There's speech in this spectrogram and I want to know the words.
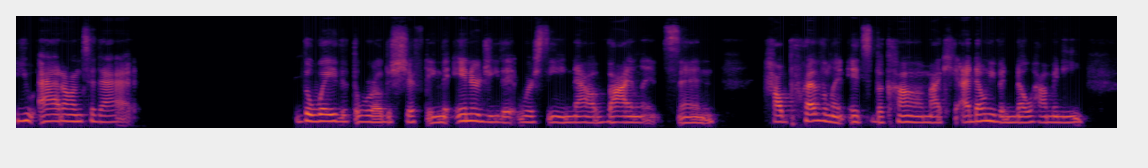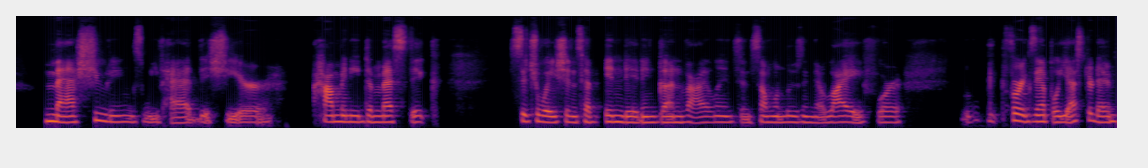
you add on to that the way that the world is shifting, the energy that we're seeing now violence and how prevalent it's become. I I don't even know how many mass shootings we've had this year, how many domestic situations have ended in gun violence and someone losing their life. Or, for example, yesterday,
